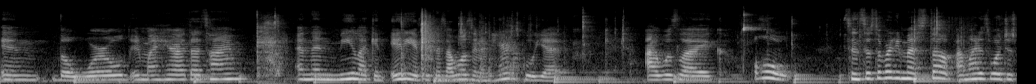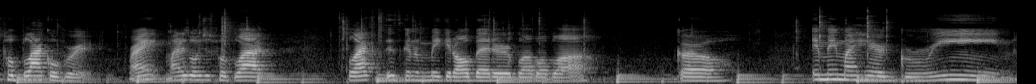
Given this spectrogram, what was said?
in the world in my hair at that time. And then me like an idiot because i wasn't in hair school yet i was like oh since it's already messed up i might as well just put black over it right? Might as well just put black. Black is gonna make it all better blah blah blah. Girl it made my hair green.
